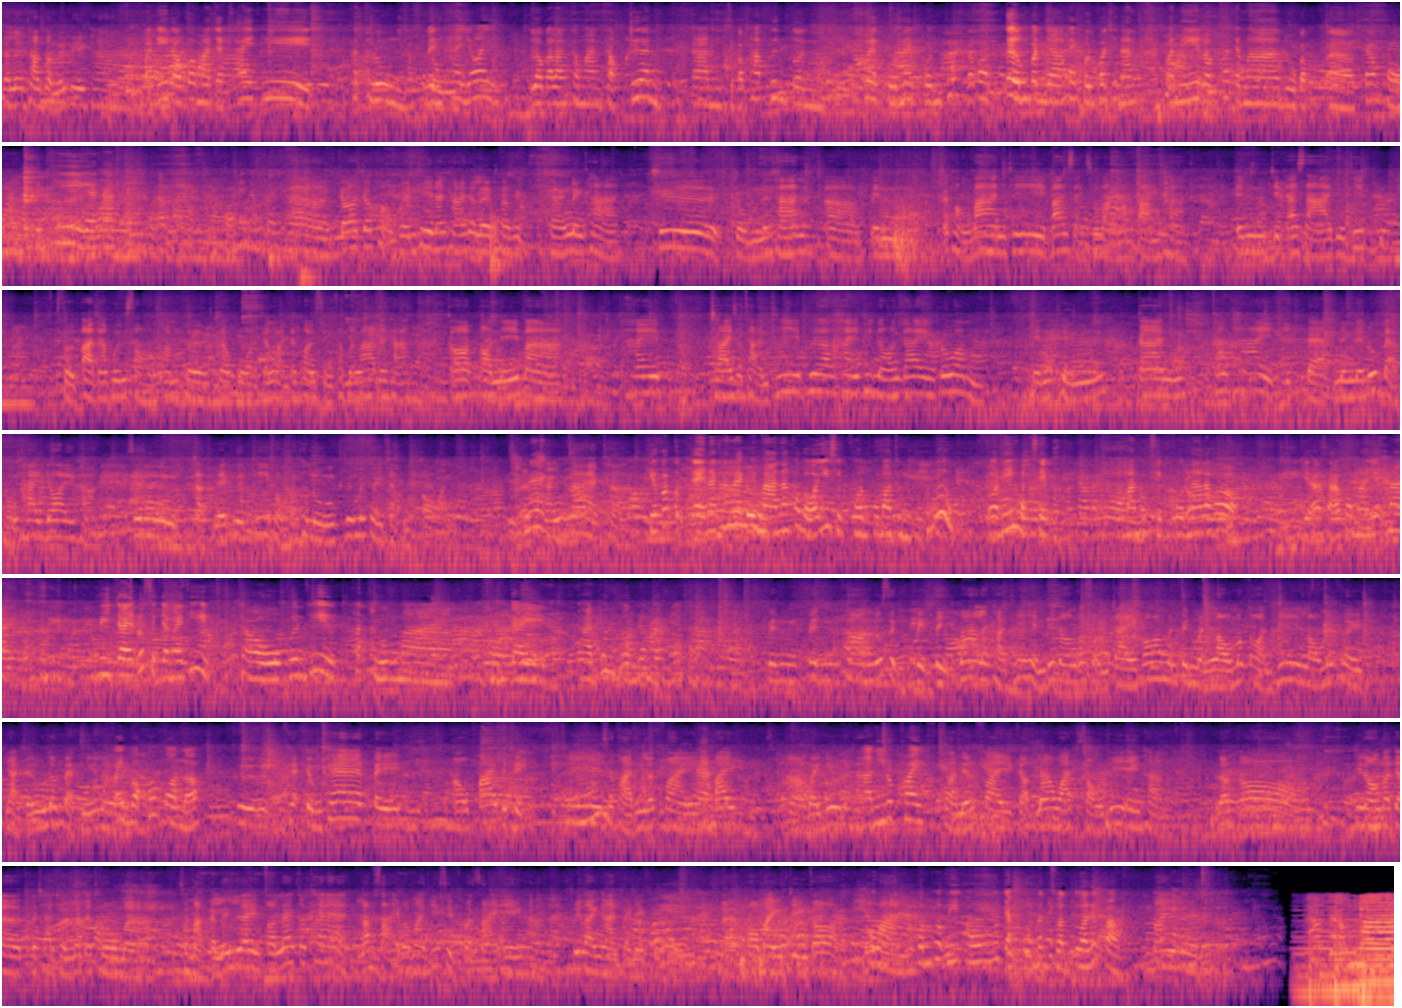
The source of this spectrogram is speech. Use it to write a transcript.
เจริญธรรมสำนึกดีค่ะ วันนี้เราก็มาจากค่ายที่พัทลุงเป็นค่ายย่อย เรากำลังทำงานขับเคลื่อนการสุขภาพพื้นตนช่วยคนให้คนทุกข์แล้วก็เติมปัญญาให้คนเพราะฉะนั้น วันนี้เราก็จะมาอยู่กับเจ้าของพื้นที่นะคะขอแนะนำตัเองค่ะ ค่ะก็เจ้าของพื้นที่นะคะเจริญธรรมอีกครั้งหนึ่งค่ะ ชื่อจุ๋มนะคะเอ่อเป็นเจ้าของบ้านที่บ้านแสงสว่างลำปำค่ะ เป็นจิตอาสาอยู่ที่สวนป่านาบุญสองอำเภอเชียงหัวจังหวัดนครศรีธรรมราชนะคะ ก็ตอนนี้มาให้ใช้สถานที่เพื่อให้พี่น้องได้ร่วมเห็นถึงการเข้าค่ายอีกแบบหนึ่งในรูปแบบของค่ายย่อยค่ะ ซึ่งจัดในพื้นที่ของพัทลุงซึ่งไม่เคยจัดมาก่อน เป็นครั้งแรกค่ะ เกียวก็ตกใจนะครั้งแรกที่มานะเขาบอกว่า 20 คนพอมาถึงอู้ตอนนี้ 60 ประมาณ 60 คนนะ แล้วก็จิตอาสาเข้ามาเยอะมาก ดีใจรู้สึกยังไงที่ชาวพื้นที่พัทลุงมาสนใจการพึ่งตนเรื่องแบบนี้ค่ะ เป็นเป็นความรู้สึกปิติมากเลยค่ะ ที่เห็นพี่น้องก็สนใจ เพราะว่ามันเป็นเหมือนเราเมื่อก่อนที่เราไม่เคยอยากจะรู้เรื่องแบบนี้เลไปยบอกเขาก่อนเหรอ คือแค่จุ๋มแค่ไปเอาป้ายไปติดที่สถา นีรถไฟค่ะ ป้ายอ่าไวนิวนะคะอันนี้รถไฟ สถานีรถไฟกับหน้าวัดสองที่เองค่ะ แล้วก็พี่น้องก็จะประชาชนก็จะโทรมาสมัครกันเรื่อยๆ ตอนแรกก็แค่รับสายประมาณ 20 กว่าสายเองค่ะ ที่รายงานไปในกลุ่มแต่พอมาจริงๆก็เมื่อวานคนพวกนี้เขารู้จักผมเป็นส่วนตัวหรือเปล่า ไม่เลยนะคะธรรมา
